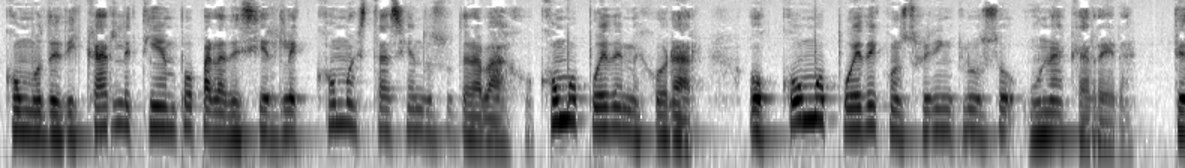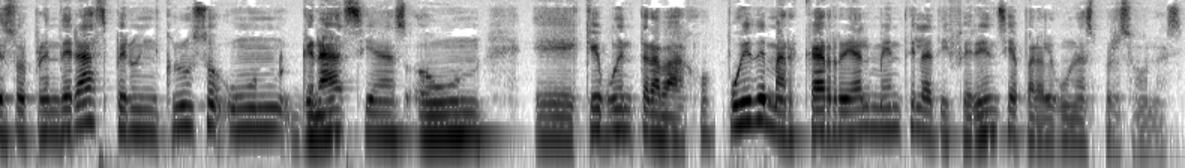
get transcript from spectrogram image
como dedicarle tiempo para decirle cómo está haciendo su trabajo, cómo puede mejorar o cómo puede construir incluso una carrera. Te sorprenderás, pero incluso un gracias o un eh, qué buen trabajo puede marcar realmente la diferencia para algunas personas.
